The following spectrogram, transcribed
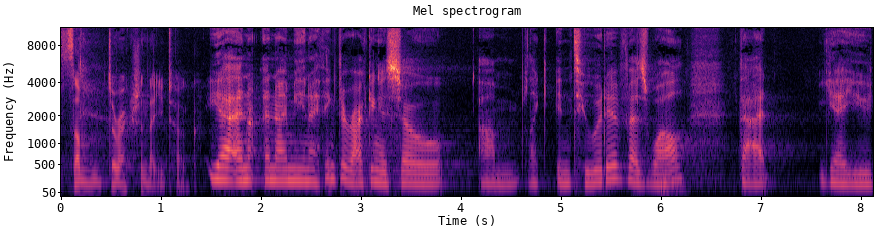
some direction that you took. Yeah, and and I mean, I think directing is so um, like intuitive as well that yeah, you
